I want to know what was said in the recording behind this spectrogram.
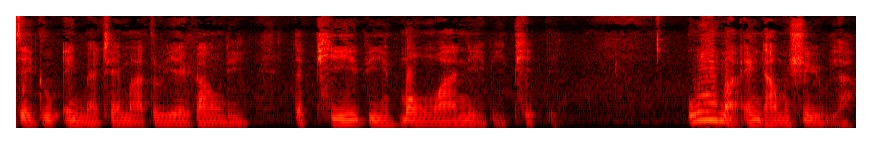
စိတ်ကူးအိမ်မက်ထဲမှာသူ့ရဲ့ကောင်းသည်တဖြည်းဖြည်းမှုံဝါးနေပြီဖြစ်သည်ဦးလေးမှာအိမ်ထောင်မရှိဘူးလား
